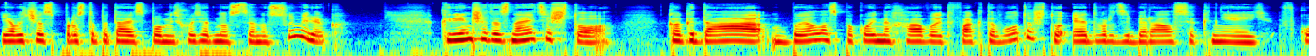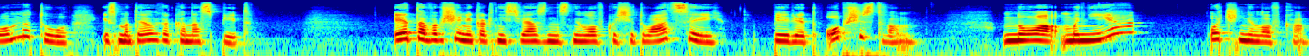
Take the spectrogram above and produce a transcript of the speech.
Я вот сейчас просто пытаюсь вспомнить хоть одну сцену «Сумерек». Кринж — это знаете что? Когда Белла спокойно хавает факт того, то, что Эдвард забирался к ней в комнату и смотрел, как она спит. Это вообще никак не связано с неловкой ситуацией перед обществом, но мне очень неловко.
